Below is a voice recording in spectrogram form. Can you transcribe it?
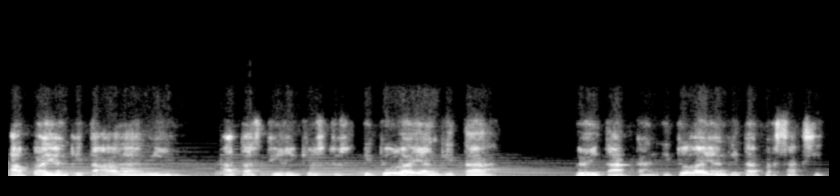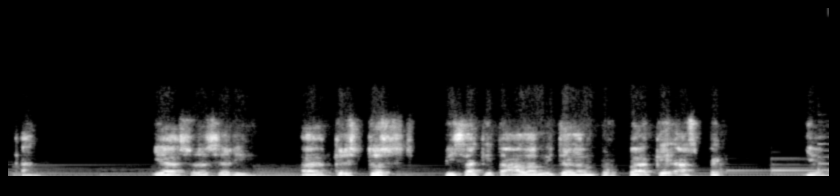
Apa yang kita alami atas diri Kristus. Itulah yang kita beritakan, itulah yang kita persaksikan. Ya, saudara-saudari, uh, Kristus bisa kita alami dalam berbagai aspek ya.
